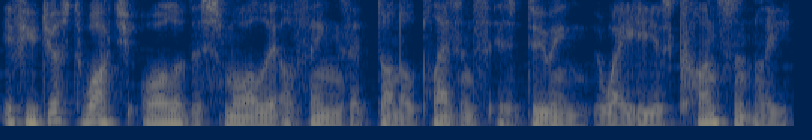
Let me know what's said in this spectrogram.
If you just watch all of the small little things that Donald Pleasence is doing, the way he is constantly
